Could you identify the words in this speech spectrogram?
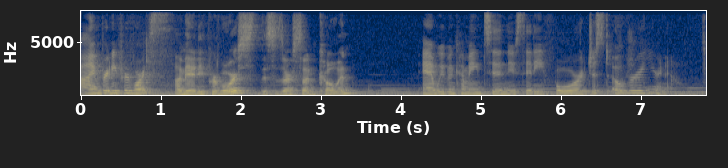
I'm Brittany Pervorse. I'm Andy Pervorse. This is our son Cohen. And we've been coming to New City for just over a year now.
